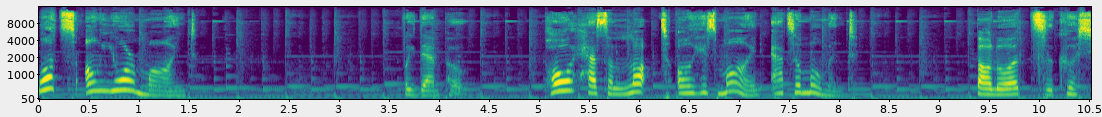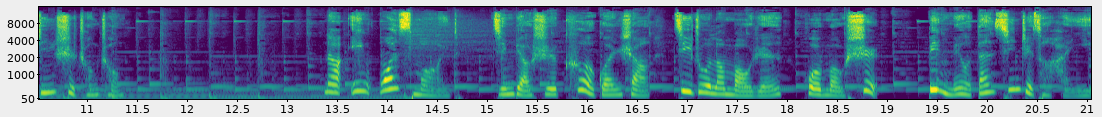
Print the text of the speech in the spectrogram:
What's on your mind? For example, Paul has a lot on his mind at the moment. 保罗此刻心事重重。那 in one's mind 仅表示客观上记住了某人或某事，并没有担心这层含义，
